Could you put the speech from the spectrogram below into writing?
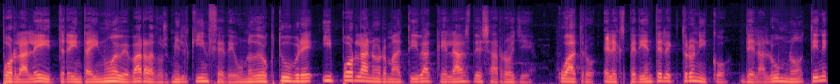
por la Ley 39-2015 de 1 de octubre y por la normativa que las desarrolle. 4. El expediente electrónico del alumno tiene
